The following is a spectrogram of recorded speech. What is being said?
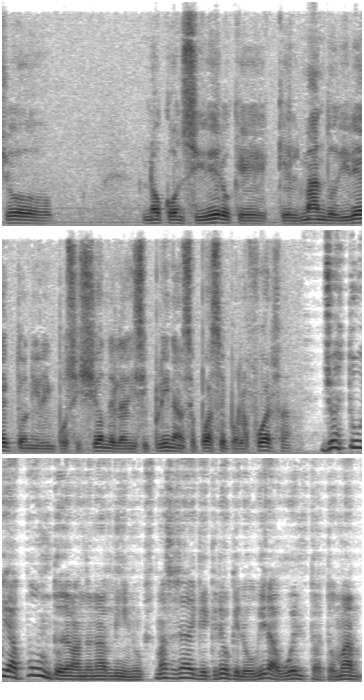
Yo no considero que, que el mando directo ni la imposición de la disciplina se pueda hacer por la fuerza. Yo estuve a punto de abandonar Linux, más allá de que creo que lo hubiera vuelto a tomar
